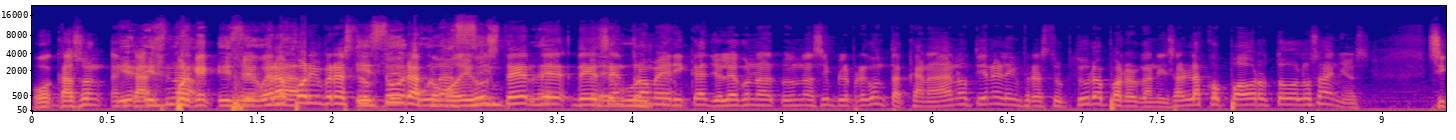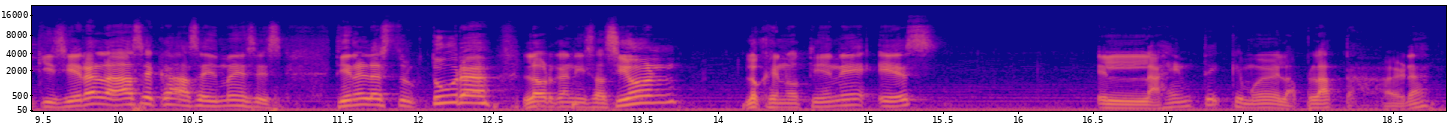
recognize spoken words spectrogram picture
¿O acaso en, en una- Porque si fuera una- por infraestructura, como dijo usted simple de. Centroamérica, yo le hago una, una simple pregunta. ¿Canadá no tiene la infraestructura para organizar la Copa Oro todos los años? Si quisiera la hace cada seis meses. Tiene la estructura, la organización. Lo que no tiene es el- la gente que mueve la plata, ¿verdad?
